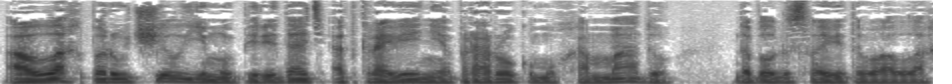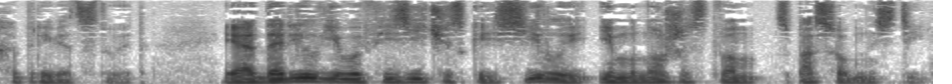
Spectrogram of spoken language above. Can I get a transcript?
Аллах поручил ему передать откровение пророку Мухаммаду – да благословит его Аллах и приветствует, и одарил его физической силой и множеством способностей.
